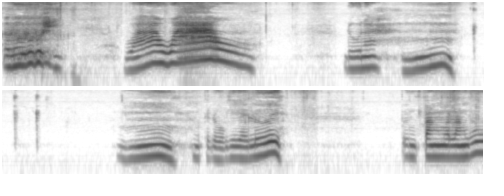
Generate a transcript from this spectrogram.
โอ้ยว้าวว้าวดูนะ อืมอืมกระโดกใหญ่ๆเลยปึงปังวลังวู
